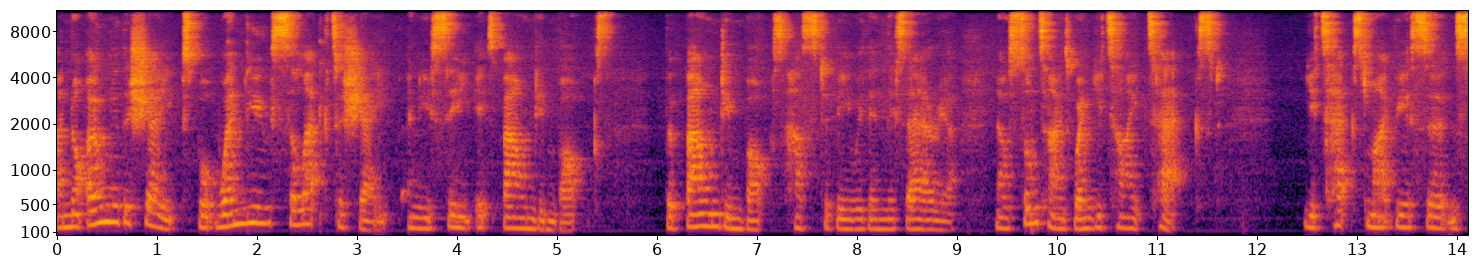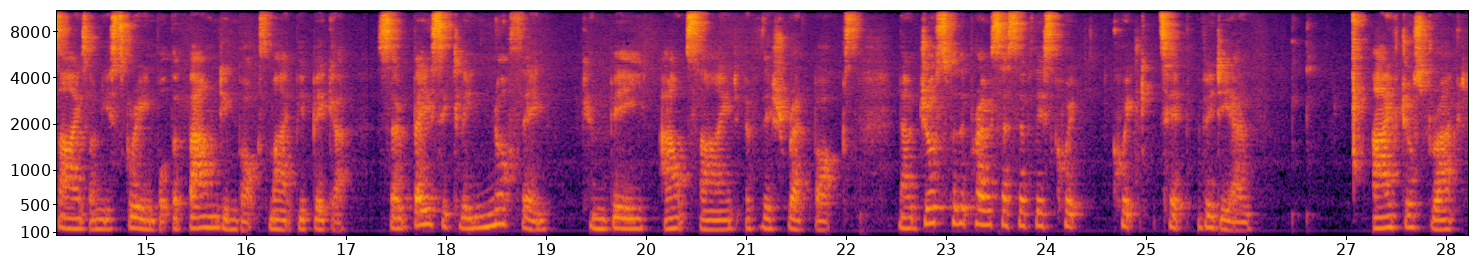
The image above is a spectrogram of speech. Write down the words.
And not only the shapes, but when you select a shape and you see its bounding box, the bounding box has to be within this area. Now, sometimes when you type text, your text might be a certain size on your screen, but the bounding box might be bigger. So basically, nothing can be outside of this red box. Now just for the process of this quick, quick tip video, I've just dragged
